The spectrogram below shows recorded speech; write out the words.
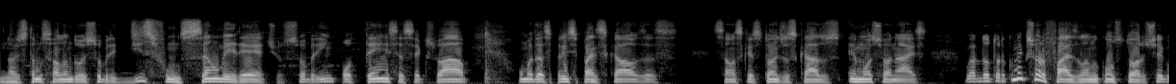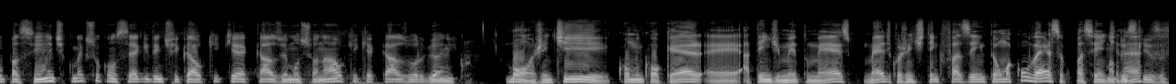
Nós estamos falando hoje sobre disfunção erétil, sobre impotência sexual. Uma das principais causas são as questões dos casos emocionais. Agora, doutor, como é que o senhor faz lá no consultório? Chega um paciente, como é que o senhor consegue identificar o que, é caso emocional, o que é caso orgânico? Bom, a gente, como em qualquer é, atendimento médico, a gente tem que fazer então uma conversa com o paciente, uma né? pesquisa.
